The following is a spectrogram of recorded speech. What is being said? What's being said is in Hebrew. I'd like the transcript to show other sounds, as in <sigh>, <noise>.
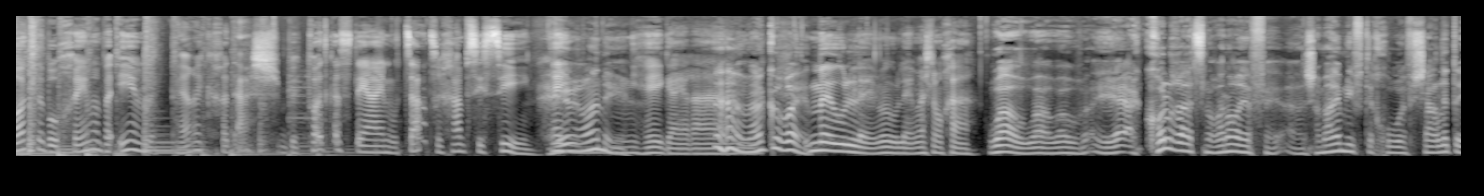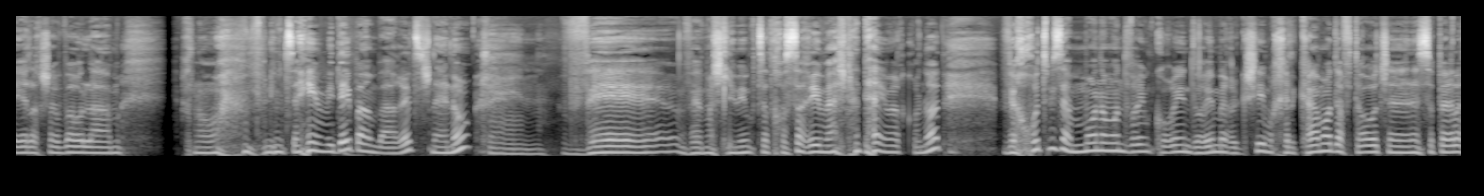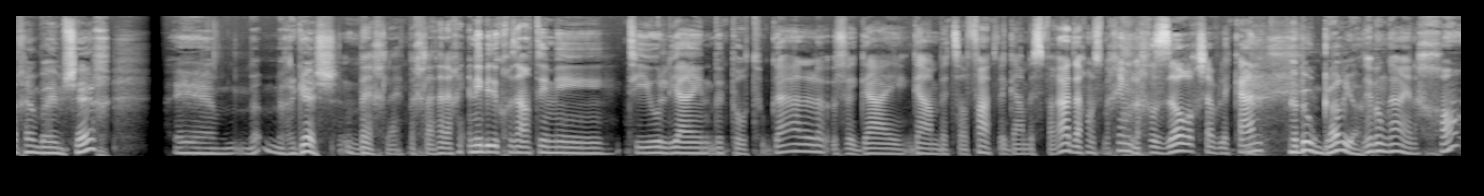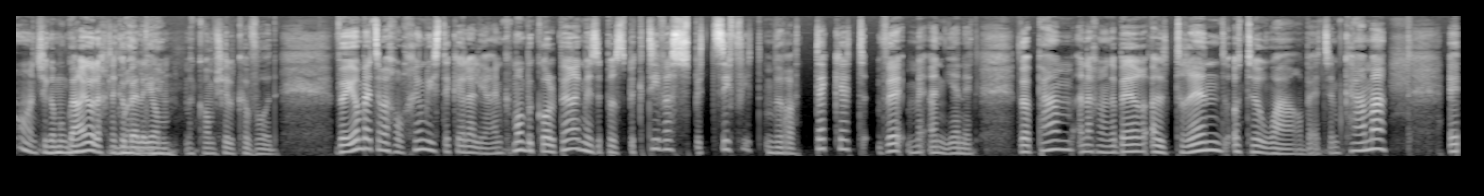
ברוכות וברוכים הבאים לפרק חדש בפודקאסט היין מוצר צריכה בסיסי. היי רוני. היי גיא רן. <laughs> מה קורה? מעולה, מעולה, מה שלומך? וואו, וואו, וואו, אה, הכל רץ נורא נורא יפה. השמיים נפתחו, אפשר לטייל עכשיו בעולם. אנחנו <laughs> נמצאים מדי פעם בארץ, שנינו. כן. ו... ומשלימים קצת חוסרים מהשנתיים האחרונות. וחוץ מזה המון המון דברים קורים, דברים מרגשים, חלקם עוד הפתעות שנספר לכם בהמשך. אה, מרגש. בהחלט, בהחלט. אני, אני בדיוק חזרתי מטיול יין בפורטוגל, וגיא גם בצרפת וגם בספרד, ואנחנו שמחים <laughs> לחזור עכשיו לכאן. ובהונגריה. ובהונגריה, נכון, שגם הונגריה הולכת לקבל. היום מקום של כבוד. והיום בעצם אנחנו הולכים להסתכל על יין, כמו בכל פרק, מאיזו פרספקטיבה ספציפית, מרתקת ומעניינת. והפעם אנחנו נדבר על טרנד או טרוואר בעצם, כמה אה,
